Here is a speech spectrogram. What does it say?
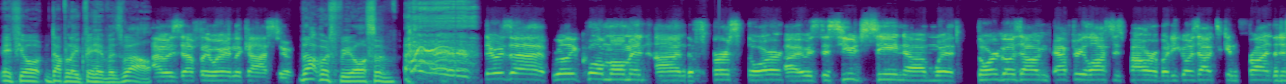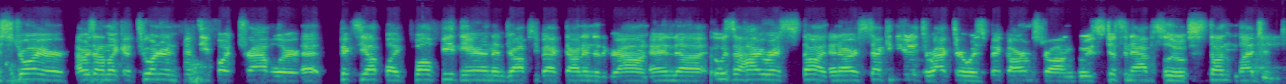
if you're doubling for him as well. I was definitely wearing the costume. That must be awesome. there was a really cool moment on the first Thor. Uh, it was this huge scene um, with Thor goes out after he lost his power, but he goes out to confront the destroyer. I was on like a 250 foot traveler that picks you up like 12 feet in the air and then drops you back down into the ground. And uh, it was a high risk stunt. And our second unit director was Vic Armstrong, who's just an absolute stunt legend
